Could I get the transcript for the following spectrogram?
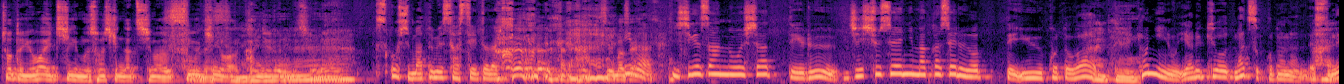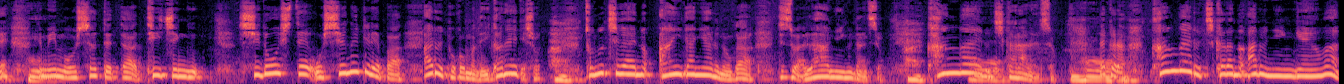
ちょっと弱いチーム、組織になってしまうっていう機能は感じるんですよね。少しまとめさせていただき すい今石毛さんのおっしゃっている自主性に任せるよっていうことは、はい、本人のやる気を待つことなんですね、はい、でも今おっしゃってたティーチング指導して教えなければあるところまでいかないでしょ、はい、その違いの間にあるのが実はラーニングなんですよ、考える力なんですよ。だから考える力のある人間は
